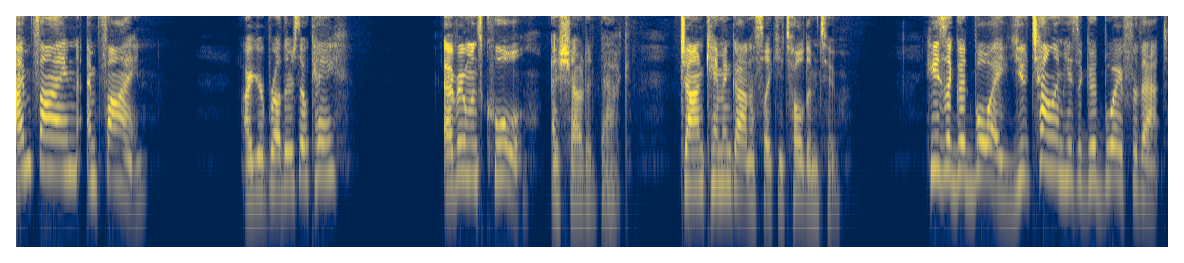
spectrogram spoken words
I'm fine, I'm fine. Are your brothers okay? Everyone's cool, I shouted back. John came and got us like you told him to. He's a good boy. You tell him he's a good boy for that.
